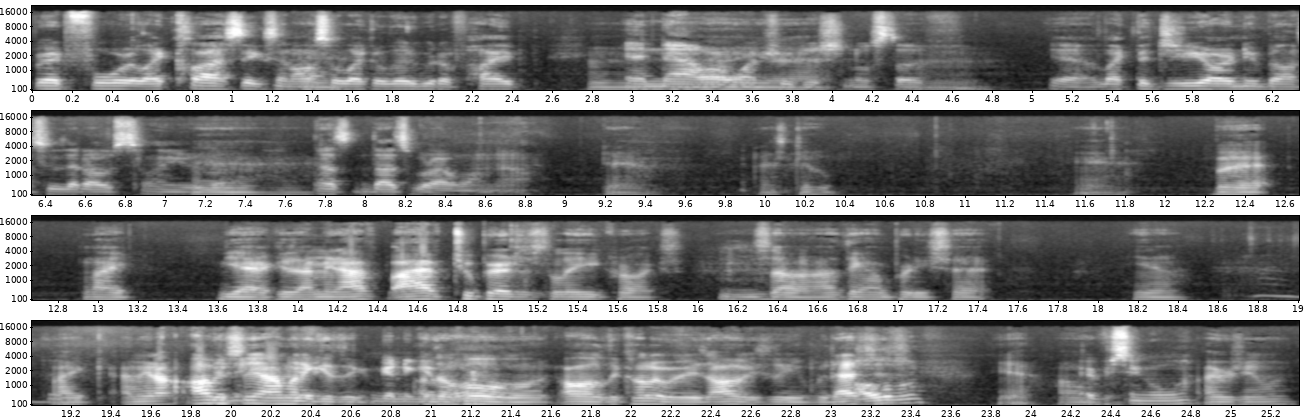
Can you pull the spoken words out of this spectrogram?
Red Four, like classics, and also Yeah. like a little bit of hype, Mhm. and now I want yeah. traditional stuff. Mhm. Yeah, like the GR New Balances that I was telling you about. yeah. That's that's what I want now. Yeah, that's dope. Yeah, but like, yeah, cause I mean, I've I have two pairs of Salehe Crocs, Mhm. so I think I'm pretty set. You know. Like I mean, obviously I'm gonna get the Gonna get the more? whole all the colorways, obviously, but that's all just, of them, Yeah, all every of them. single one, every single one,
